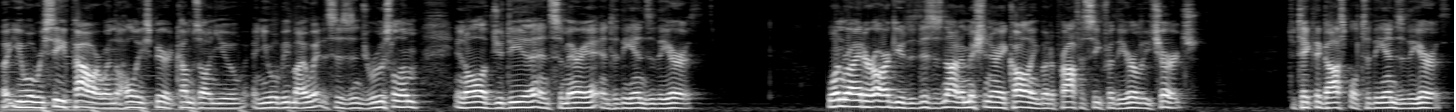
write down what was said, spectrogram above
But you will receive power when the Holy Spirit comes on you, and you will be my witnesses in Jerusalem, in all of Judea and Samaria, and to the ends of the earth. One writer argued that this is not a missionary calling, but a prophecy for the early church to take the gospel to the ends of the earth.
